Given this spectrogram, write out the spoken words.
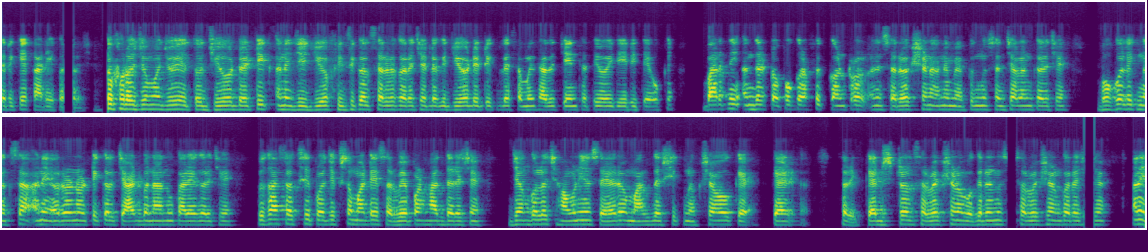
તરીકે કાર્ય કરે છે. તો ફરજોમાં જોઈએ તો જીઓડેટિક અને જે જીઓ ફિઝિકલ સર્વે કરે છે એટલે કે જીઓડેટિક એટલે સમય સાથે ચેન્જ થતી હોય તે રીતે ઓકે ભારતની અંદર ટોપોગ્રાફિક કંટ્રોલ અને સર્વેક્ષણ અને મેપિંગનું સંચાલન કરે છે. ભૌગોલિક નકશા અને એરોનોટિકલ ચાર્ટ બનાવવાનું કાર્ય કરે છે. વિકાસલક્ષી પ્રોજેક્ટ્સ માટે સર્વે પણ હાથ ધરે છે. જંગલો, છાવણીઓ, શહેરો, માર્ગદર્શિક નકશાઓ સોરી કેડસ્ટ્રલ સર્વેક્ષણો વગેરેનું સર્વેક્ષણ કરે છે અને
